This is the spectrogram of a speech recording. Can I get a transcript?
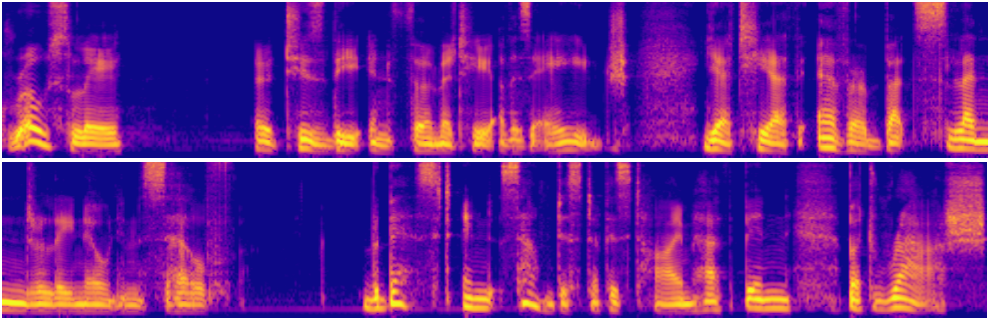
grossly. Tis the infirmity of his age, yet he hath ever but slenderly known himself. The best and soundest of his time hath been but rash.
